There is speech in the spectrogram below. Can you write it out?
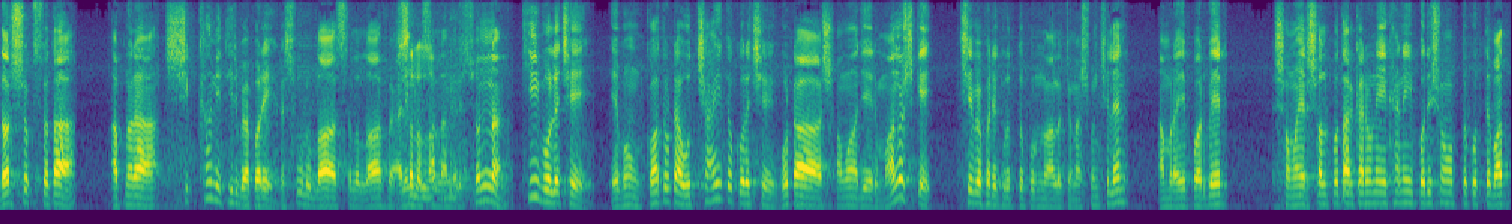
দর্শক শ্রোতা আপনারা শিক্ষানীতির ব্যাপারে রসুল্লাহ সাল্লামের সন্না কি বলেছে এবং কতটা উৎসাহিত করেছে গোটা সমাজের মানুষকে সে ব্যাপারে গুরুত্বপূর্ণ আলোচনা শুনছিলেন। আমরা এ পর্বের সময়ের স্বল্পতার কারণে এখানেই পরিসমাপ্ত করতে বাধ্য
